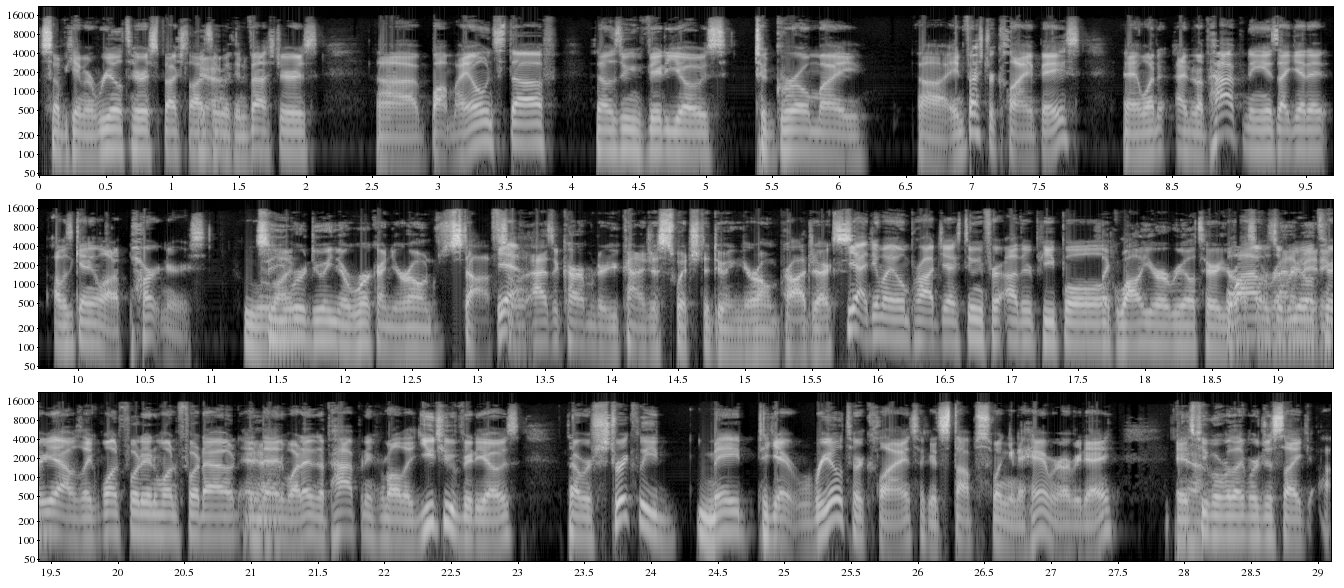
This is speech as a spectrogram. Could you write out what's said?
So I became a realtor specializing Yeah. with investors. Uh, bought my own stuff, and I was doing videos to grow my uh, investor client base. And what ended up happening is I get it. I was getting a lot of partners who So you on- were doing your work on your own stuff. Yeah. So as a carpenter, you kind of just switched to doing your own projects. yeah, do my own projects, doing for other people. Like while you're a realtor, you're While also I was renovating. a realtor, yeah, I was like one foot in, one foot out. And Yeah. then what ended up happening from all the YouTube videos that were strictly made to get realtor clients, I could stop swinging a hammer every day, is Yeah. people were like, were just like, "Uh,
